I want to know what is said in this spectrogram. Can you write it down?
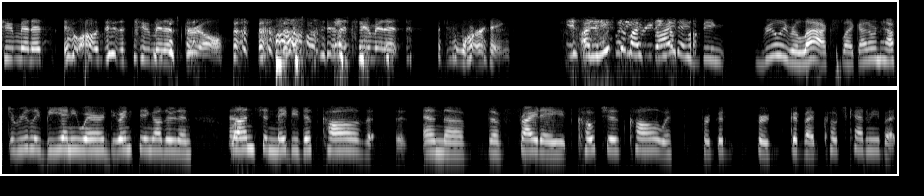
two minutes. I'll do the two minute drill. I'll do the two minute warning. I'm used to my reading Fridays being really relaxed. Like I don't have to really be anywhere, do anything other than Yeah. lunch and maybe this call and the the Friday coaches call with for good for Good Vibe Coach Academy. But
